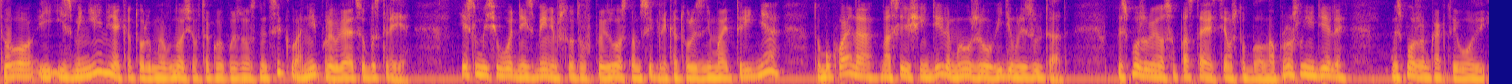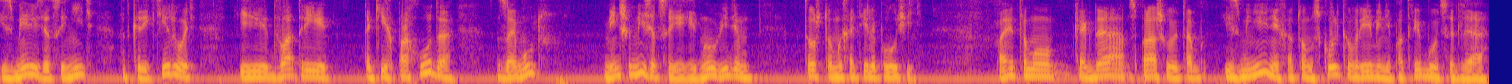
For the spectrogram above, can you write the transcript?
то и изменения, которые мы вносим в такой производственный цикл, они проявляются быстрее. Если мы сегодня изменим что-то в производственном цикле, который занимает три дня, то буквально на следующей неделе мы уже увидим результат. Мы сможем его сопоставить с тем, что было на прошлой неделе, мы сможем как-то его измерить, оценить, откорректировать. И два-три таких прохода займут меньше месяца, и мы увидим то, что мы хотели получить. Поэтому, когда спрашивают об изменениях, о том, сколько времени потребуется для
